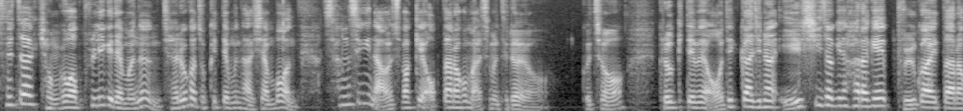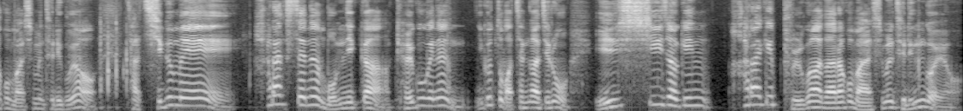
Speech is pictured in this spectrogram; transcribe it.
투자 경고가 풀리게 되면은 재료가 좋기 때문에 다시 한번 상승이 나올 수밖에 없다라고 말씀을 드려요. 그렇죠? 그렇기 때문에 어디까지나 일시적인 하락에 불과했다라고 말씀을 드리고요. 자, 지금의 하락세는 뭡니까? 결국에는 이것도 마찬가지로 일시적인 하락에 불과하다라고 말씀을 드리는 거예요.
